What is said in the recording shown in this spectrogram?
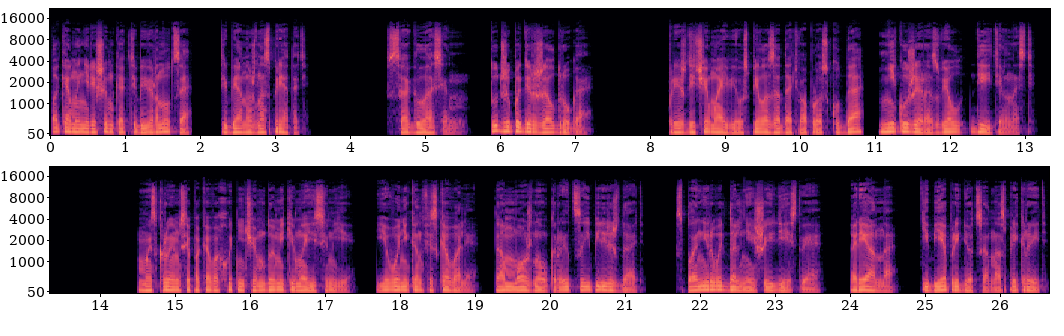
Пока мы не решим, как тебе вернуться, тебя нужно спрятать». «Согласен», – тут же поддержал друга. Прежде чем Айви успела задать вопрос «куда?», Ник уже развел деятельность. «Мы скроемся пока в охотничьем домике моей семьи. Его не конфисковали. Там можно укрыться и переждать. Спланировать дальнейшие действия. Рианна, тебе придется нас прикрыть.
